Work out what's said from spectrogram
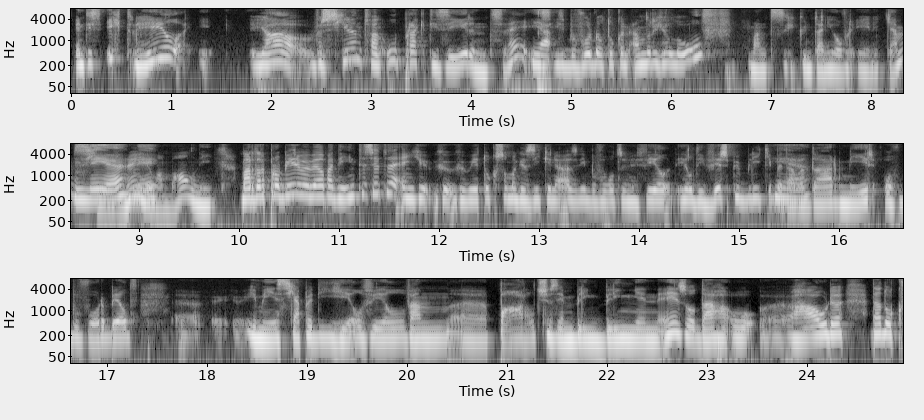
en het is echt heel ja, verschillend van hoe praktiserend. Hè? Is, Ja. is bijvoorbeeld ook een ander geloof? Want je kunt dat niet over één kam scheren. Nee. Helemaal niet. Maar daar proberen we wel wat in te zetten. En je, je, je weet ook sommige ziekenhuizen die bijvoorbeeld een veel, heel divers publiek hebben, Ja. dat we daar meer... Of bijvoorbeeld eh, gemeenschappen die heel veel van eh, pareltjes en bling-bling en hè, zo dat houden. Dat ook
